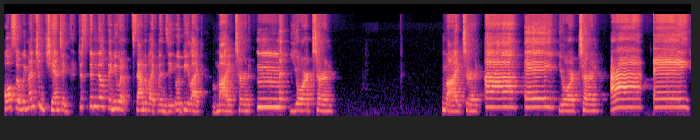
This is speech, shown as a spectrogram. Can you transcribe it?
Also we mentioned chanting. Just didn't know if they knew what it sounded like lindsay. It would be like my turn. Mm, your turn. My turn. Ah a your turn. Ah a.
